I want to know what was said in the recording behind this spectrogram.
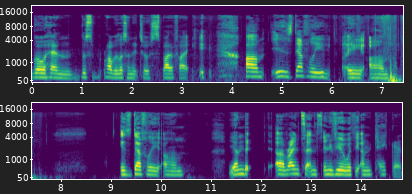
go ahead and this probably listen it to Spotify. um, is definitely a um is definitely um the under uh, Ryan Satin's interview with the Undertaker,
